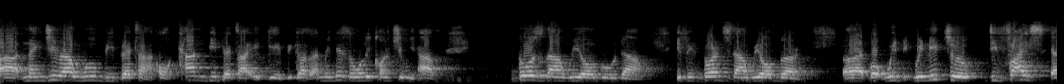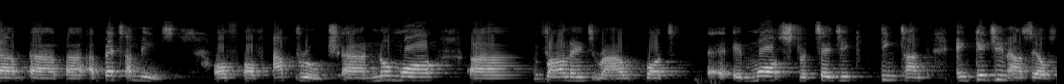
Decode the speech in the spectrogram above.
uh, Nigeria will be better or can be better again. Because I mean, this is the only country we have. It goes down, we all go down. If it burns down, we all burn. But we, we need to devise um, uh, uh, a better means of, of approach. Uh, no more violent route, but a, a more strategic think tank, engaging ourselves,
